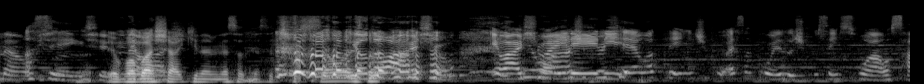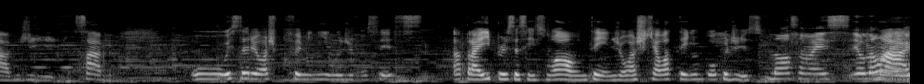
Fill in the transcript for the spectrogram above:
Não, Assim, gente. Eu vou abaixar acho. aqui né, nessa, nessa discussão. Eu não acho. Eu acho eu a acho Irene. porque ela tem, tipo, essa coisa, tipo, sensual, sabe? De. Sabe? O estereótipo feminino de você se atrair por ser sensual, entende? Eu acho que ela tem um pouco disso. Nossa, mas eu não Mas-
